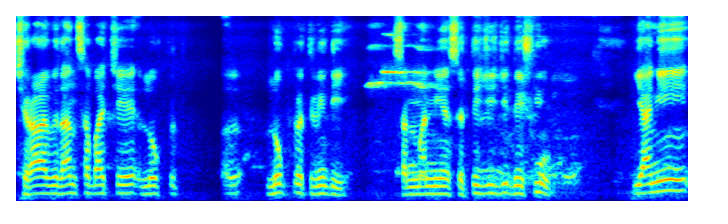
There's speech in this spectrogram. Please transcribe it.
शिराळा विधानसभाचे लोकप्र लोकप्रतिनिधी सन्माननीय सत्यजीजी देशमुख यांनी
